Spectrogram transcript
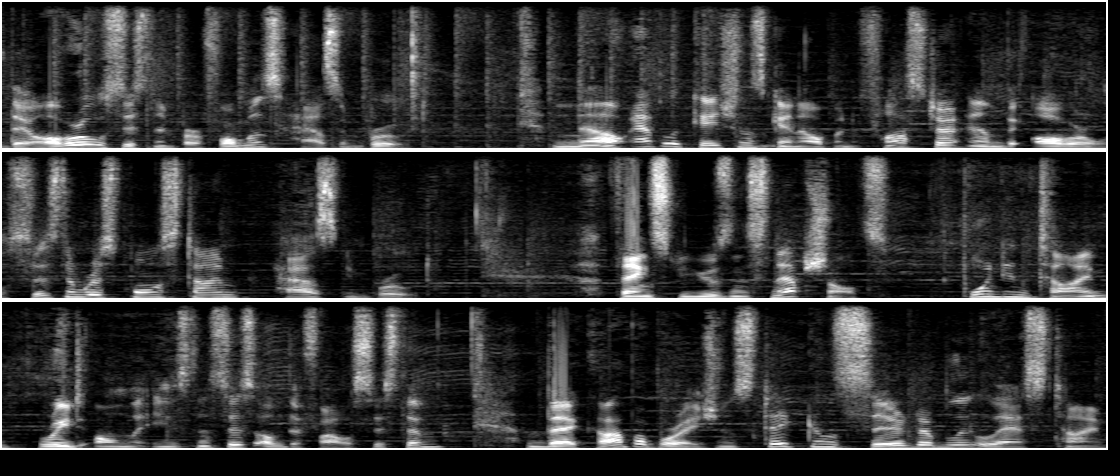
the overall system performance has improved. Now applications can open faster and the overall system response time has improved. Thanks to using snapshots, point-in-time, read-only instances of the file system, backup operations take considerably less time.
